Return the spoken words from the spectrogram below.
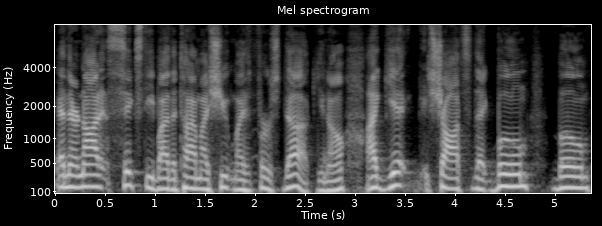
and they're not at 60 by the time I shoot my first duck, you know. I get shots that boom, boom,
